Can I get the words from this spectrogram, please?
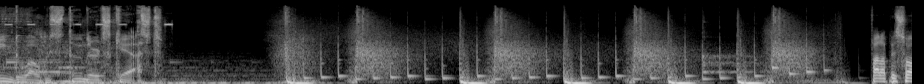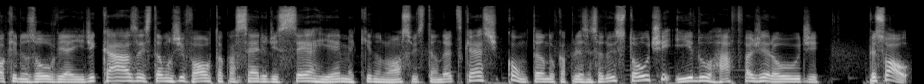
Bem-vindo ao Standards Cast. Fala pessoal que nos ouve aí de casa, estamos de volta com a série de CRM aqui no nosso Standards Cast, contando com a presença do Stout e do Rafa Geroldi. Pessoal,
